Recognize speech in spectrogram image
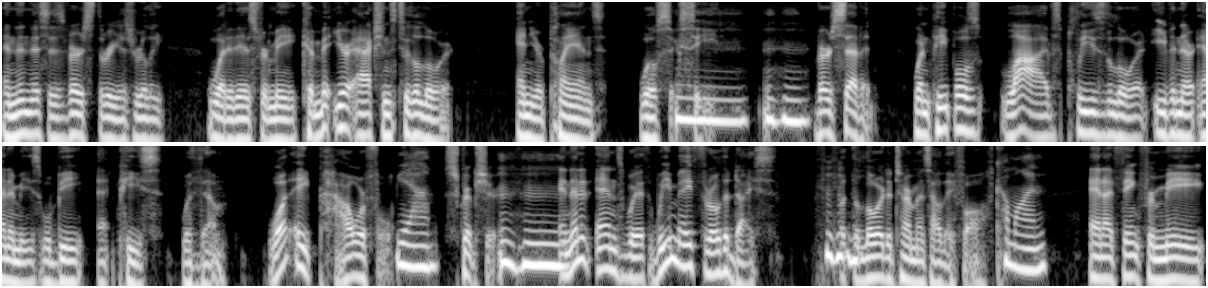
And then this is verse three is really what it is for me. Commit your actions to the Lord, and your plans will succeed. Mm-hmm. Verse 7 When people's lives please the Lord, even their enemies will be at peace with them. What a powerful Yeah. scripture. Mm-hmm. And then it ends with We may throw the dice, but the Lord determines how they fall. Come on. And I think for me,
